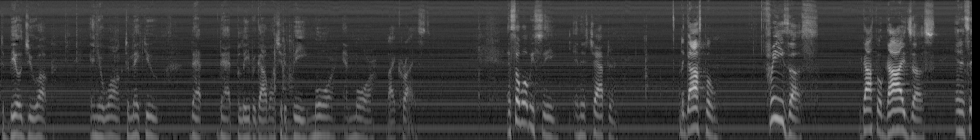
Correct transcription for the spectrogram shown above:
to build you up in your walk, to make you that, that believer God wants you to be more and more like Christ. And so, what we see in this chapter, the gospel frees us, the gospel guides us, and it's a,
